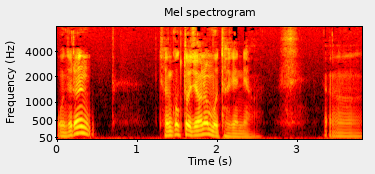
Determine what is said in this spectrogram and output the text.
오늘은 전곡 도전은 못 하겠네요. 어,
